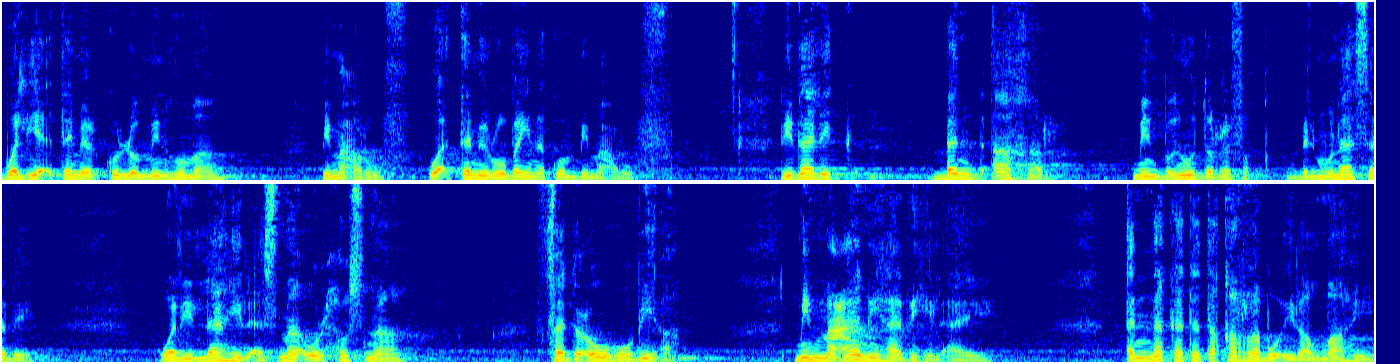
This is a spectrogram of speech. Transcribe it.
وليأتمر كل منهما بمعروف وأتمروا بينكم بمعروف. لذلك بند آخر من بنود الرفق بالمناسبة ولله الأسماء الحسنى فادعوه بها. من معاني هذه الآية أنك تتقرب إلى الله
